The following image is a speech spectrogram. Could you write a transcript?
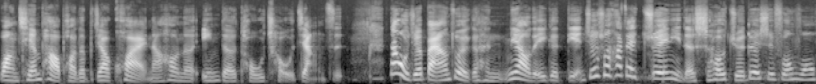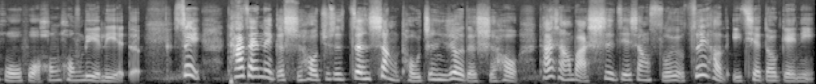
往前跑，跑得比较快，然后呢，赢得头筹这样子。那我觉得白羊座有一个很妙的一个点，就是说他在追你的时候，绝对是风风火火、轰轰烈烈的。所以他在那个时候，就是正上头、正热的时候，他想把世界上所有最好的一切都给你，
